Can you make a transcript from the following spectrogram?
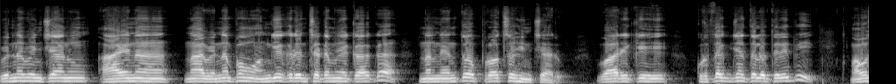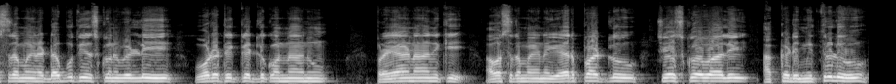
విన్నవించాను. ఆయన నా విన్నపం అంగీకరించటమే కాక నన్నెంతో ప్రోత్సహించారు. వారికి కృతజ్ఞతలు తెలిపి అవసరమైన డబ్బు తీసుకుని వెళ్ళి ఓడ టిక్కెట్లు కొన్నాను. ప్రయాణానికి అవసరమైన ఏర్పాట్లు చేసుకోవాలి. అక్కడి మిత్రులు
